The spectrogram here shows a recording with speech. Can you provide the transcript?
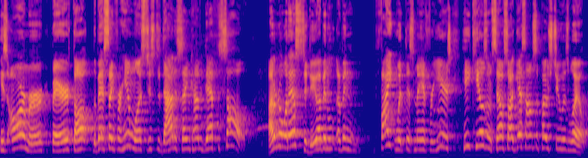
his armor bearer thought the best thing for him was just to die the same kind of death as Saul. I don't know what else to do. I've been, I've been fighting with this man for years. He kills himself, so I guess I'm supposed to as well.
